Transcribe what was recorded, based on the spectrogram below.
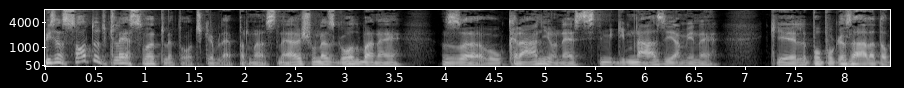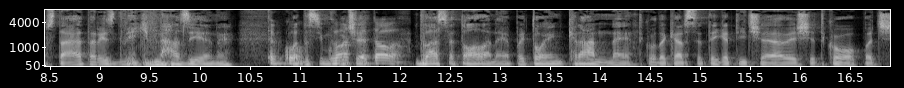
Mislim, so tudi kle svetle točke bile pri nas, ne, veš, v nas zgodba ne, z, v Ukranju, ne, s temi gimnazijami. Ne ki je lepo pokazala, da obstajata res dve gimnazije. Tako, pa, dva mogoče, svetova. Dva svetova, ne, pa je to en kran. Ne, tako da, kar se tega tiče, veš, je tako. Pač,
